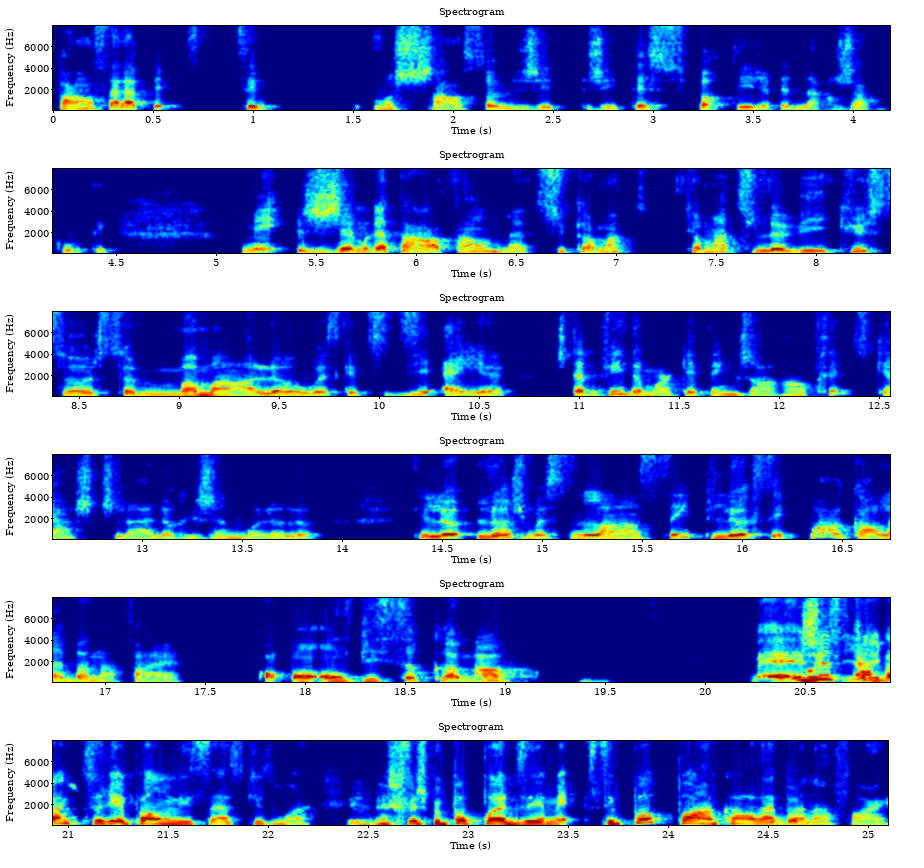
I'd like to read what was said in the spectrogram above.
pense à la... Tu sais, moi, je suis chanceuse, été supportée, j'avais de l'argent de côté. Mais j'aimerais t'entendre là-dessus. Comment, comment tu l'as vécu, ça, ce moment-là où est-ce que tu dis, hey, euh, j'étais une fille de marketing, j'en rentrais du cash là, à l'origine, moi, là. là. Puis là, là, je me suis lancée, puis là, c'est pas encore la bonne affaire. On, on- on vit ça comment? Ah, Ben, juste avant que tu répondes, Lisa, excuse-moi. Je, je peux pas pas le dire, mais c'est pas pas encore la bonne affaire.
